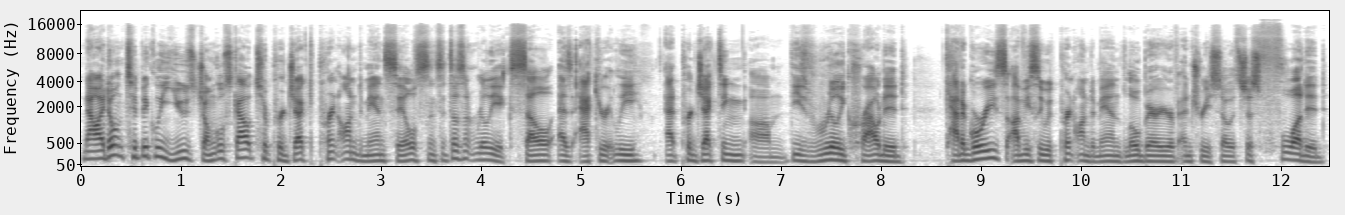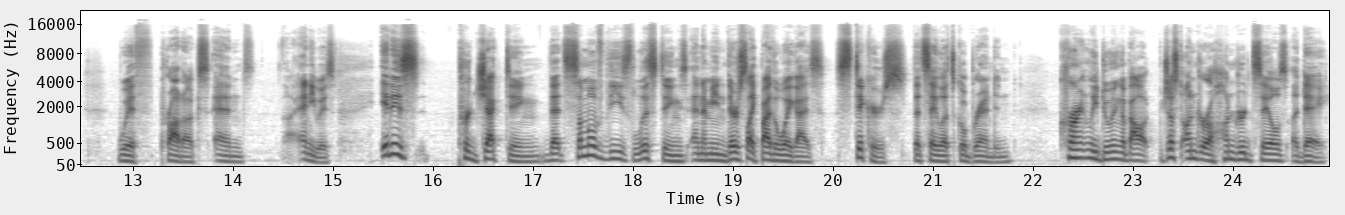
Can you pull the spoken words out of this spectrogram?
Now, I don't typically use Jungle Scout to project print on demand sales since it doesn't really excel as accurately at projecting um, these really crowded categories. Obviously, with print on demand, low barrier of entry, so it's just flooded with products. And, uh, anyways, it is projecting that some of these listings, and I mean, there's like, by the way, guys, stickers that say "Let's go, Brandon," currently doing about just under hundred sales a day.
